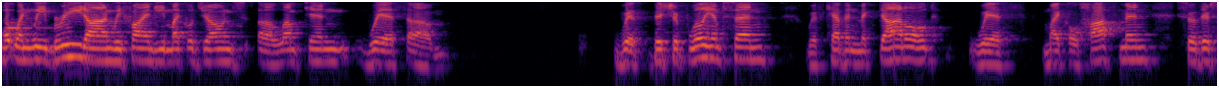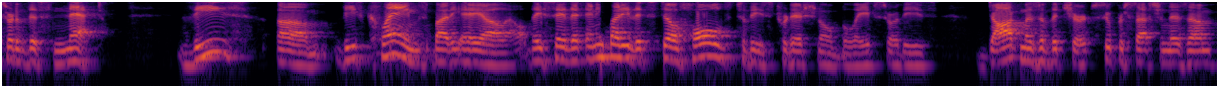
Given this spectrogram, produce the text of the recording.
But when we read on, we find E. Michael Jones uh, lumped in with, um, with Bishop Williamson, with Kevin MacDonald, with Michael Hoffman. So there's sort of this net. These um, these claims by the ALL, they say that anybody that still holds to these traditional beliefs or these dogmas of the church, supersessionism,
